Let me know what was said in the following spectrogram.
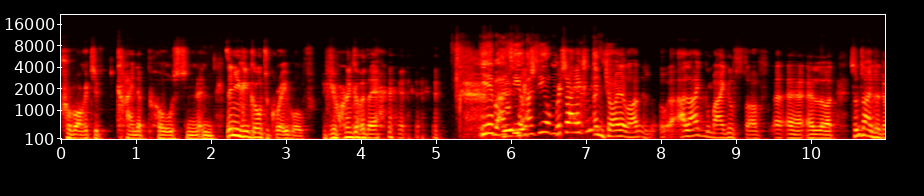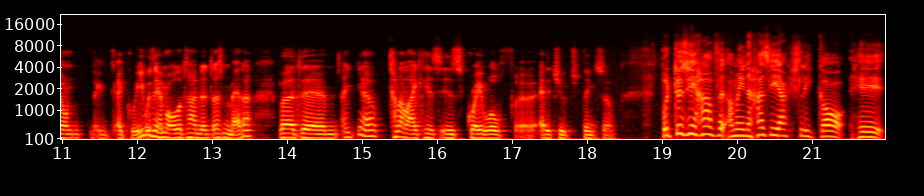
provocative kind of post, and, and then you can go to Graywolf if you want to go there. yeah, but I see, which, I see, which I actually enjoy a lot. I like Michael's stuff a, a, lot. Sometimes I don't agree with him all the time. That doesn't matter. But um, I, you know, kind of like his his Graywolf uh, attitude thing. So. But does he have? I mean, has he actually got his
